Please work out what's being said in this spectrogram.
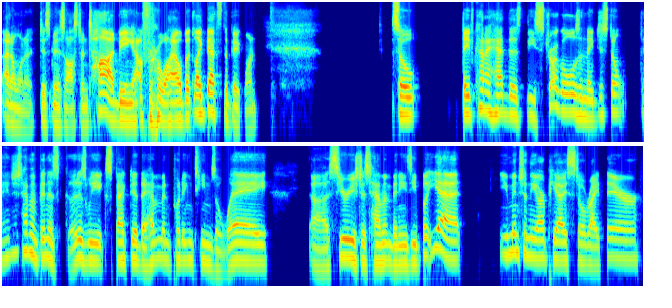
I don't want to dismiss Austin Todd being out for a while, but like that's the big one. So they've kind of had this these struggles and they just don't they just haven't been as good as we expected. They haven't been putting teams away. Uh series just haven't been easy. But yet, you mentioned the RPI is still right there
